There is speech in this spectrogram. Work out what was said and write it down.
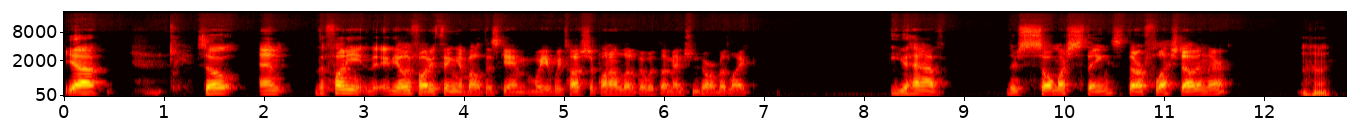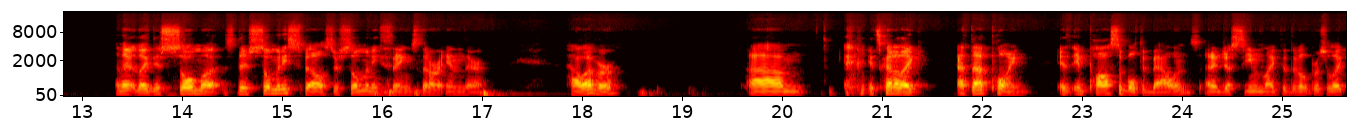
Yeah. So, and the funny, the, the other funny thing about this game, we we touched upon a little bit with Dimension Door, but like, you have, there's so much things that are fleshed out in there, Mhm. And there, like, there's so much, there's so many spells, there's so many things that are in there. However, um, it's kind of like at that point, it's impossible to balance, and it just seemed like the developers were like,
